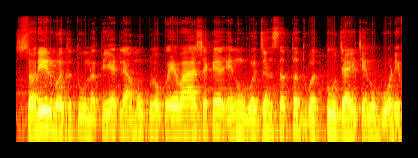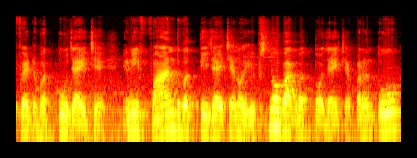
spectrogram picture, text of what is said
શરીર વધતું નથી એટલે અમુક લોકો એવા હશે કે એનું વજન સતત વધતું જાય છે, એનું બોડી ફેટ વધતું જાય છે, એની ફાંદ વધતી જાય છે, એનો હિપ્સનો ભાગ વધતો જાય છે. પરંતુ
